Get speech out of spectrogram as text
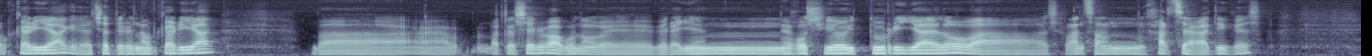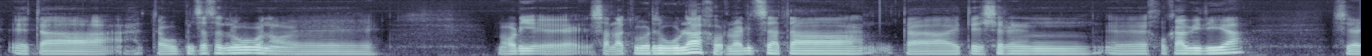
aurkariak, atxateren aurkariak, ba, batez ere, ba, bueno, be, beraien negozio iturria edo, ba, zelantzan jartzeagatik, ez? Eta, eta gu pentsatzen dugu, bueno, e, ba, hori, e, salatu behar dugula, jaurlaritza eta, eta ete zeren e, jokabidia, ze,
